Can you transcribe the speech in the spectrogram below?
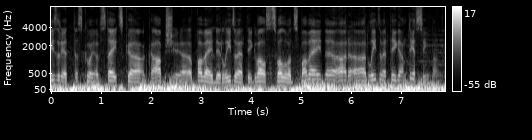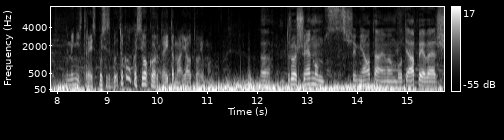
izriet tas, ko jau es teicu, ka, ka abi šie paveidi ir līdzvērtīgi valsts valodas paveidi ar, ar līdzvērtīgām tiesībām. Nu, ministrijas puses būtu kaut kas jokorta itamā jautājumā. Droši vien mums šim jautājumam būtu jāpievērš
